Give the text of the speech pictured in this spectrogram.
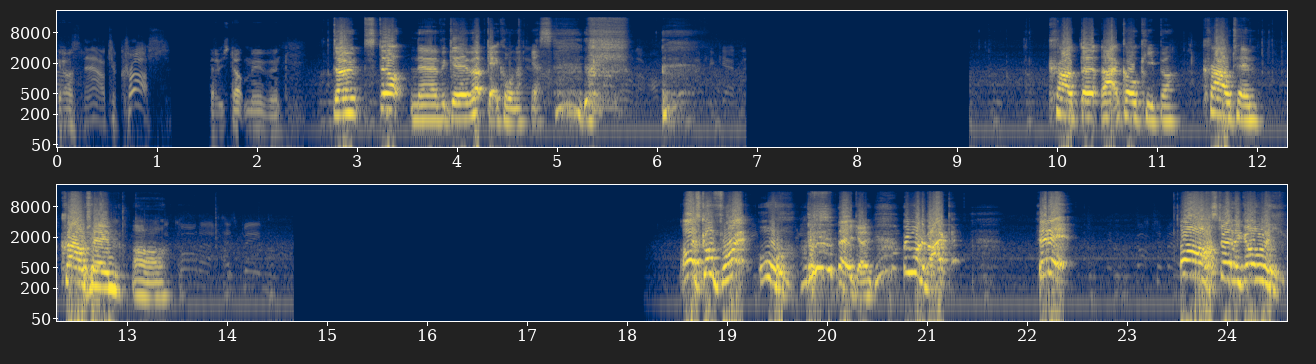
chance now to cross. Don't stop moving. Don't stop, never give up. Get a corner, yes. Crowd the, that goalkeeper. Crowd him. Crowd him! Oh. Oh, it's gone for it! Oh, there you go. We want it back. Hit it! Oh, straight the goalie!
